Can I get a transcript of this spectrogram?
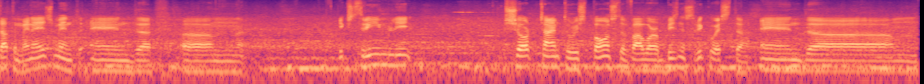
data management and um, extremely short time to response of our business request and um,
